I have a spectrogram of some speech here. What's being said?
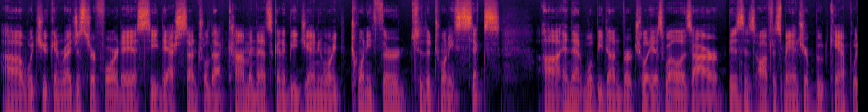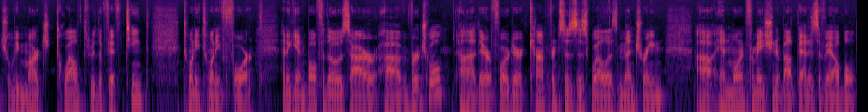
uh, which you can register for at asc central.com, and that's going to be January 23rd to the 26th uh, and that will be done virtually, as well as our Business Office Manager Boot Camp, which will be March 12th through the 15th, 2024. And again, both of those are uh, virtual. Uh, they're for their conferences as well as mentoring, uh, and more information about that is available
